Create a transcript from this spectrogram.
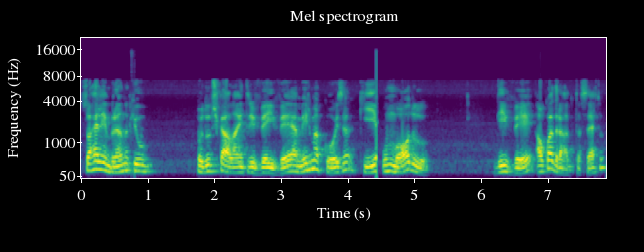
Só relembrando que o produto escalar entre V e V é a mesma coisa que o módulo de V ao quadrado, tá certo?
